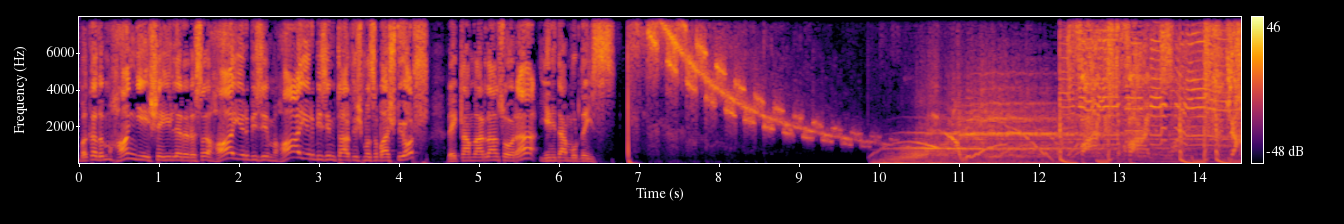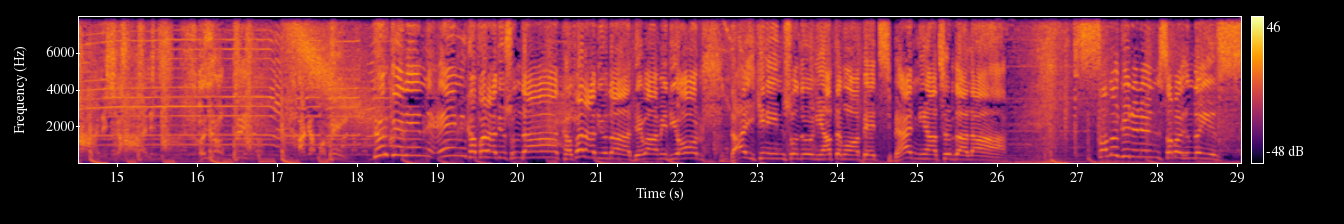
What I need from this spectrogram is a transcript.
Bakalım hangi şehirler arası hayır bizim hayır bizim tartışması başlıyor. Reklamlardan sonra yeniden buradayız. Radyosunda Kafa Radyo'da devam ediyor. Daha 2'nin sonunda Nihat'la muhabbet. Ben Nihat Sırdar'la. Salı gününün sabahındayız.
